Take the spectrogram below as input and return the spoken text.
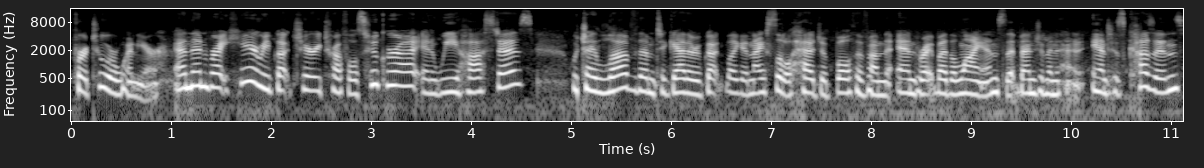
for a tour one year. And then right here we've got cherry truffles heuchera and wee hostas, which I love them together. We've got like a nice little hedge of both of them that end right by the lions that Benjamin and his cousins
